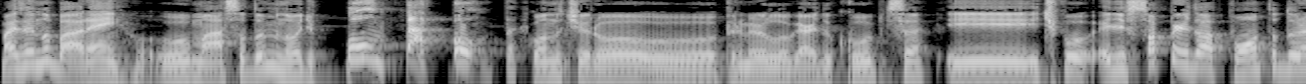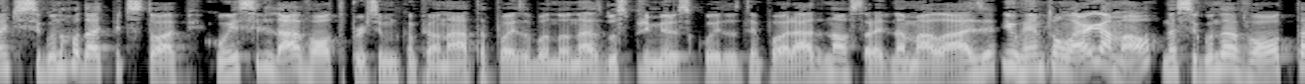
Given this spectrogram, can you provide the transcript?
Mas aí no Bahrein, o Massa dominou de ponta a ponta quando tirou o primeiro lugar do Kubica. E, tipo, ele só perdeu a ponta durante a segunda rodada de pit stop. Com isso, ele dá a volta por cima do campeonato após abandonar as duas primeiras corridas da temporada na Austrália e na Malásia. E o Hamilton larga mal. Na segunda volta,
